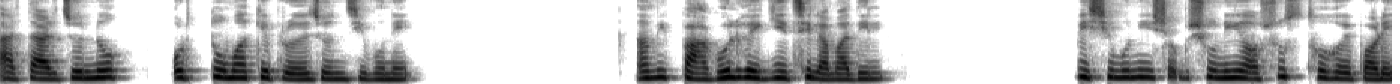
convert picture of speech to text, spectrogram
আর তার জন্য ওর তোমাকে প্রয়োজন জীবনে। আমি পাগল হয়ে গিয়েছিলাম আদিল। পিসিমণি এসব শুনে অসুস্থ হয়ে পড়ে।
